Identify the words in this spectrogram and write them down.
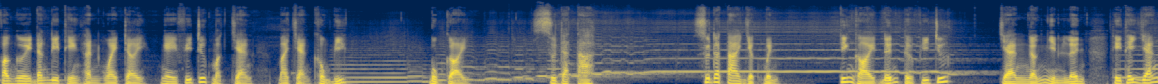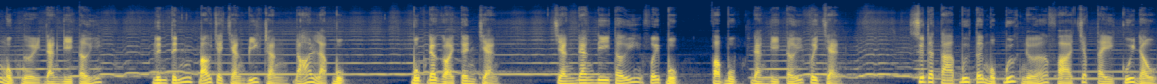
và người đang đi thiền hành ngoài trời ngay phía trước mặt chàng mà chàng không biết. Bụt gọi, Siddhartha. Siddhartha giật mình tiếng gọi đến từ phía trước chàng ngẩng nhìn lên thì thấy dáng một người đang đi tới linh tính báo cho chàng biết rằng đó là bụt Bụt đã gọi tên chàng. Chàng đang đi tới với Bụt và Bụt đang đi tới với chàng. Siddhartha bước tới một bước nữa và chắp tay cúi đầu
